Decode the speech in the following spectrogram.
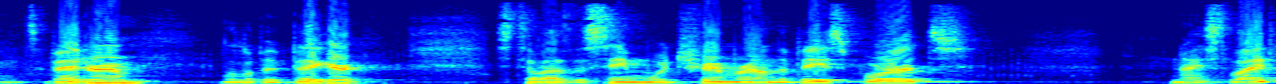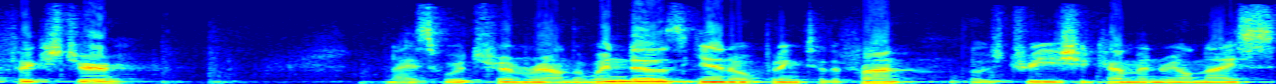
it's a bedroom, a little bit bigger. Still has the same wood trim around the baseboards. Nice light fixture. Nice wood trim around the windows, again opening to the front. Those trees should come in real nice.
